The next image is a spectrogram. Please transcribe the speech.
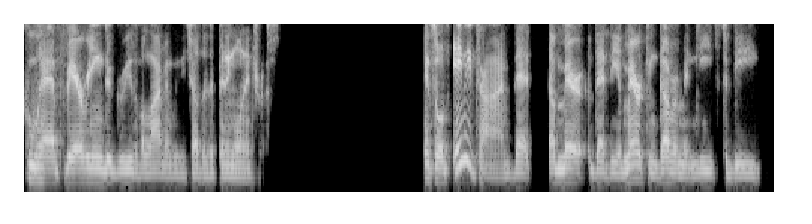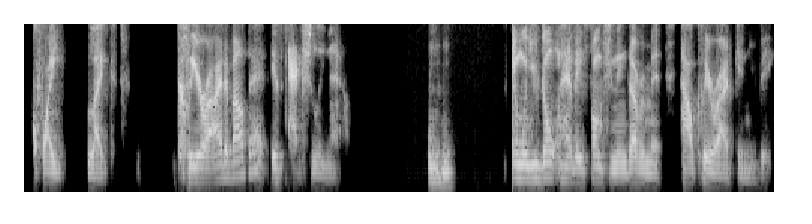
who have varying degrees of alignment with each other depending on interests. And so if any time that Amer- that the American government needs to be quite like clear eyed about that is actually now. Mm-hmm. And when you don't have a functioning government, how clear eyed can you be?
